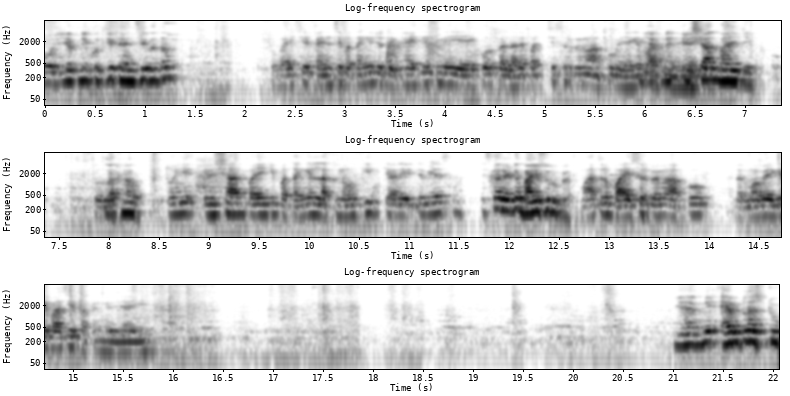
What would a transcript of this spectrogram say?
और ये अपनी खुद की फैंसी बताओ। तो गाइस ये फैंसी पतंग जो दिखाई थी इसमें ये एक और कलर है पच्चीस रुपए में आपको भैया के पास इरशाद भाई की तो लखनऊ। तो ये इरशाद भाई की पतंगे लखनऊ की क्या रेट है भैया इसका? इसका रेट है बाईस रुपए। मात्र बाईस रुपए में आपको धर्मा भाई के पास ये पतंग मिल जाएगी। ये है अपनी एम प्लस टू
